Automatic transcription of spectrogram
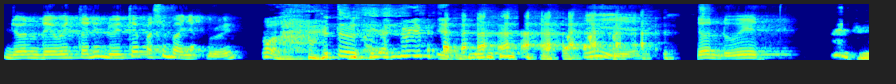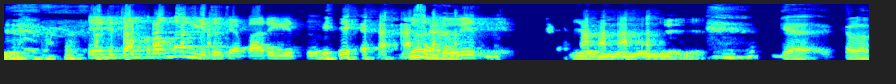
John Dewitt tadi duitnya pasti banyak, Bro. ya? Betul. duit ya. iya, John duit. eh di tongkrongan gitu tiap hari gitu. Iya. John duit. Iya iya iya iya. Kayak kalau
